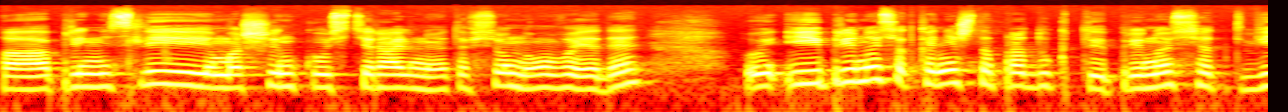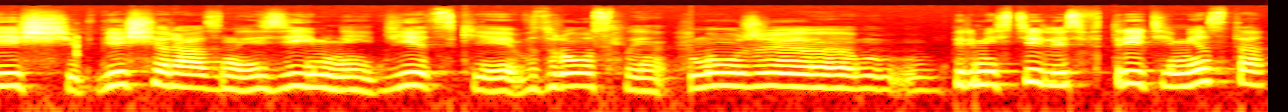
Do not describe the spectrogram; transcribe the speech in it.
а, принесли машинку стиральную, это все новое, да? И приносят, конечно, продукты, приносят вещи, вещи разные, зимние, детские, взрослые. Мы уже переместились в третье место,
